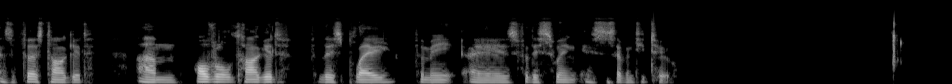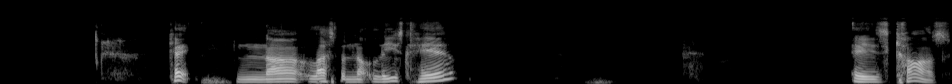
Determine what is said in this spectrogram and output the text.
as a first target. Um, overall target for this play for me is for this swing is 72. Okay, now last but not least here is cars.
